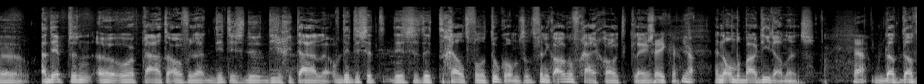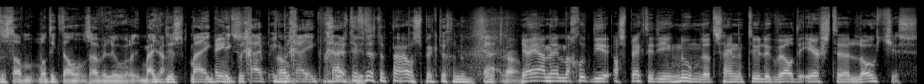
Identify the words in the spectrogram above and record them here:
uh, adepten uh, hoor praten over dat dit is de digitale, of dit is, het, dit is het geld van de toekomst. Dat vind ik ook een vrij grote claim. Zeker. Ja. En onderbouw die dan eens. Ja. Dat, dat is dan wat ik dan zou willen horen. Maar, dus, maar ik, ik, begrijp, ik nou, begrijp, ik begrijp. heeft net een paar aspecten genoemd. Ja, trouwens. ja, ja, maar goed, die aspecten die ik noem, dat zijn natuurlijk wel de eerste loodjes.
